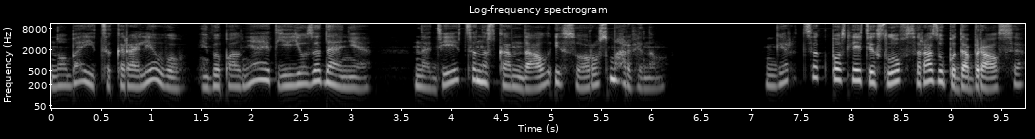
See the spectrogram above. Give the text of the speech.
но боится королеву и выполняет ее задание, надеется на скандал и ссору с Марвином». Герцог после этих слов сразу подобрался,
